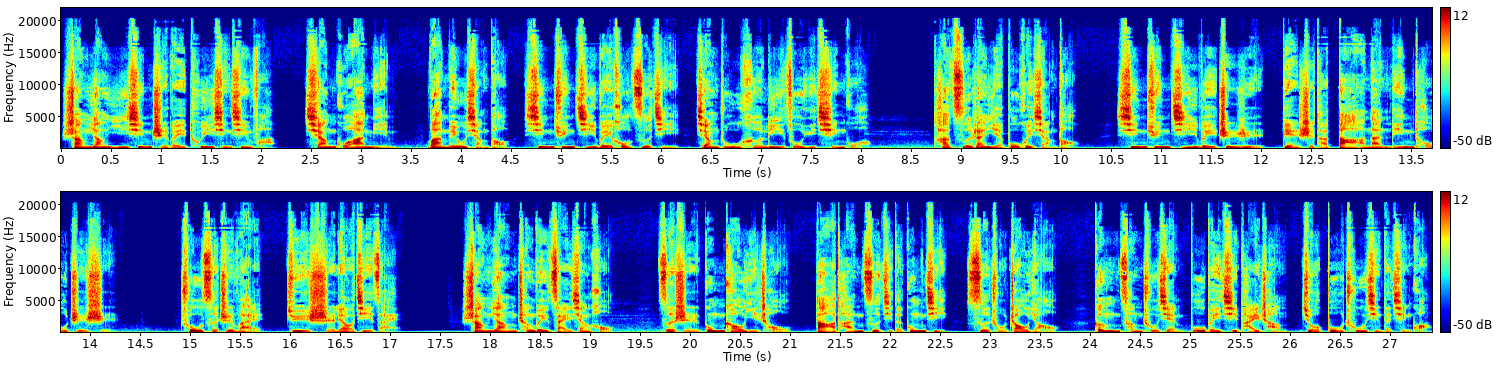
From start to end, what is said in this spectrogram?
商鞅一心只为推行新法，强国安民，万没有想到新君即位后，自己将如何立足于秦国。他自然也不会想到，新君即位之日便是他大难临头之时。除此之外，据史料记载。商鞅成为宰相后，自是功高一筹，大谈自己的功绩，四处招摇，更曾出现不被其排场就不出行的情况。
